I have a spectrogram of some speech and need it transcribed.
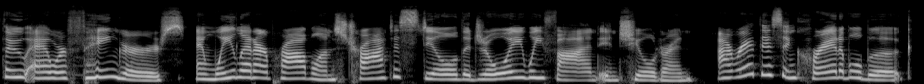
through our fingers and we let our problems try to steal the joy we find in children. I read this incredible book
